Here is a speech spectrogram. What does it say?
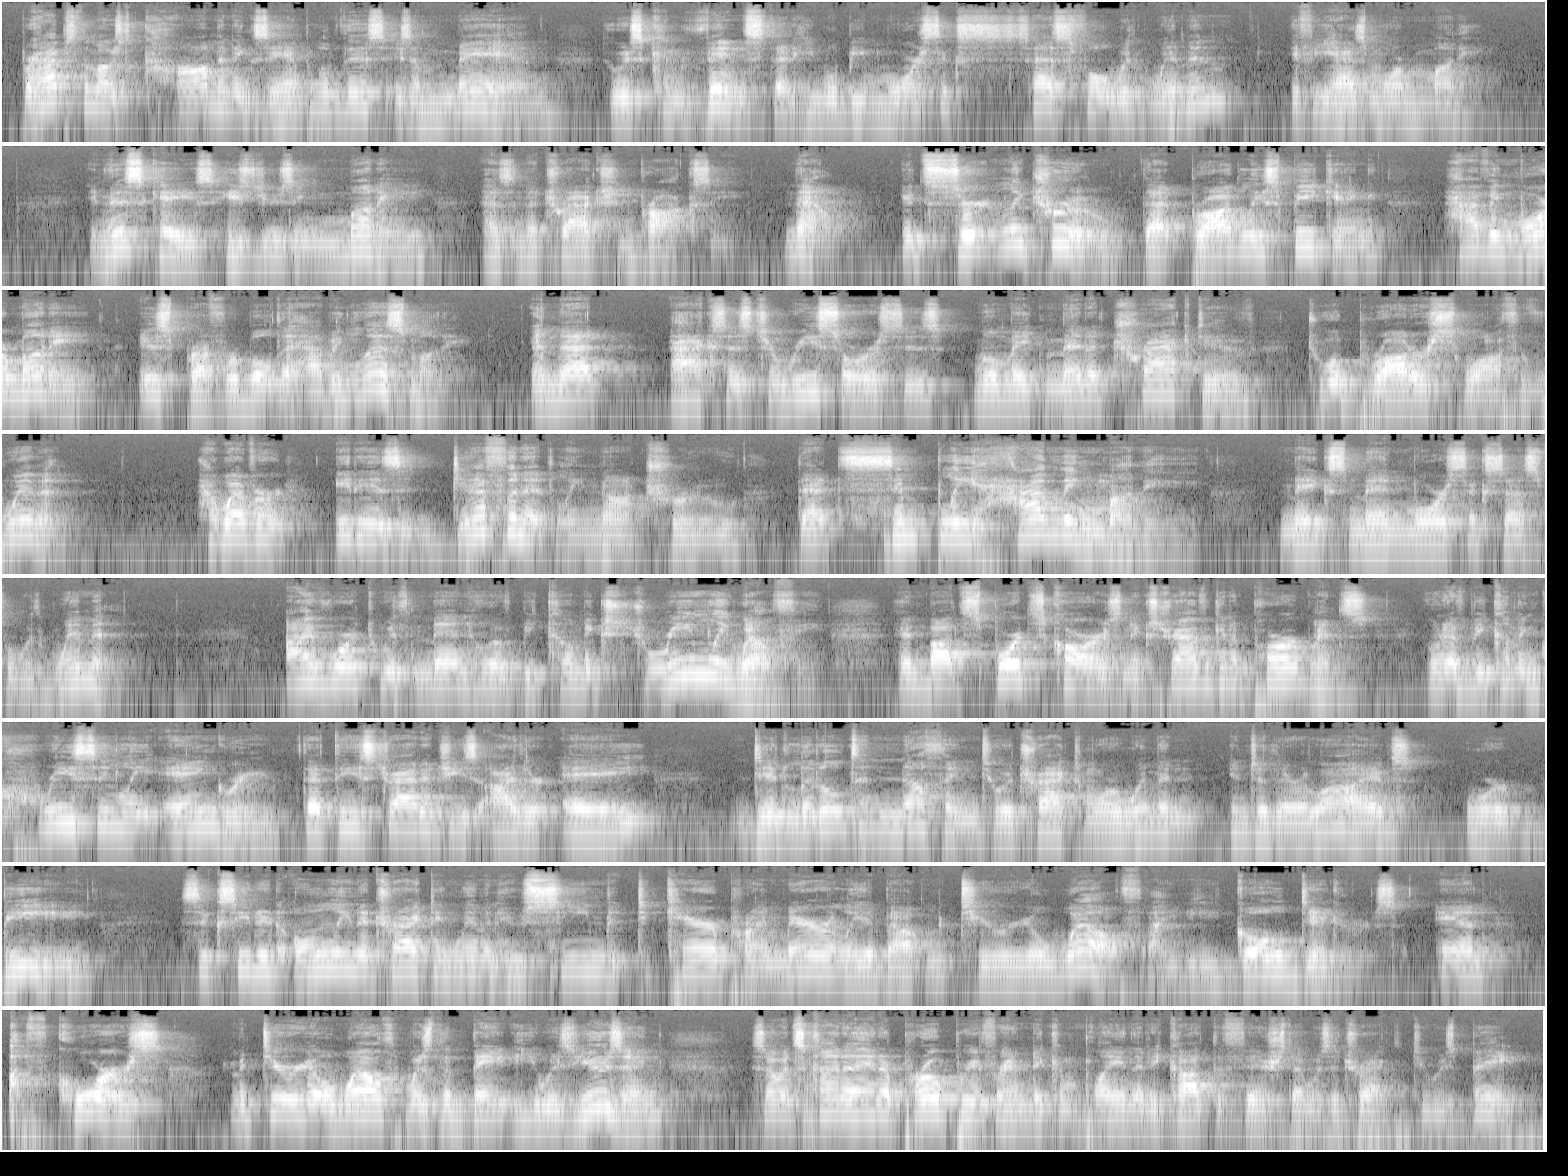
Perhaps the most common example of this is a man who is convinced that he will be more successful with women if he has more money. In this case, he's using money as an attraction proxy. Now, it's certainly true that, broadly speaking, having more money is preferable to having less money, and that access to resources will make men attractive to a broader swath of women. However, it is definitely not true that simply having money makes men more successful with women. I've worked with men who have become extremely wealthy and bought sports cars and extravagant apartments who have become increasingly angry that these strategies either A, did little to nothing to attract more women into their lives, or B, succeeded only in attracting women who seemed to care primarily about material wealth, i.e., gold diggers, and of course, material wealth was the bait he was using, so it's kind of inappropriate for him to complain that he caught the fish that was attracted to his bait.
